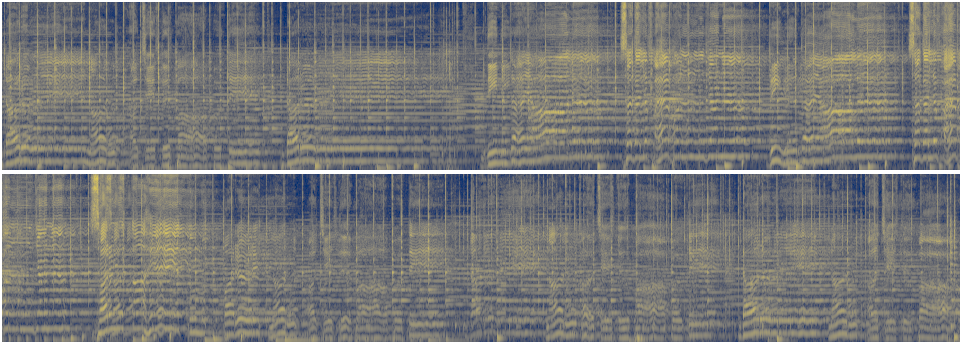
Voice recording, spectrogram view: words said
ਡਰ ਰੇ ਨਰ ਅਚਿਤ ਪਾਪ ਤੇ। ਡਰ ਰੇ ਦੀਨ ਦਇਆਲ ਸਗਲ ਭੈ ਭੰਜਨ। ਦੀਨ ਦਇਆਲ ਸਗਲ ਭੈ ਭੰਜਨ। ਸਰਨ ਤਾਹੇ ਤੁਮ ਪਰ ਨਰ ਅਚਿਤ ਪਾਪ ਤੇ ਡਰ ਰੇ ਨਰ ਅਚੇਤ ਪਾਪ ਤੇ ਡਰ ਰੇ ਨਰ ਅਚੇਤ ਪਾਪ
